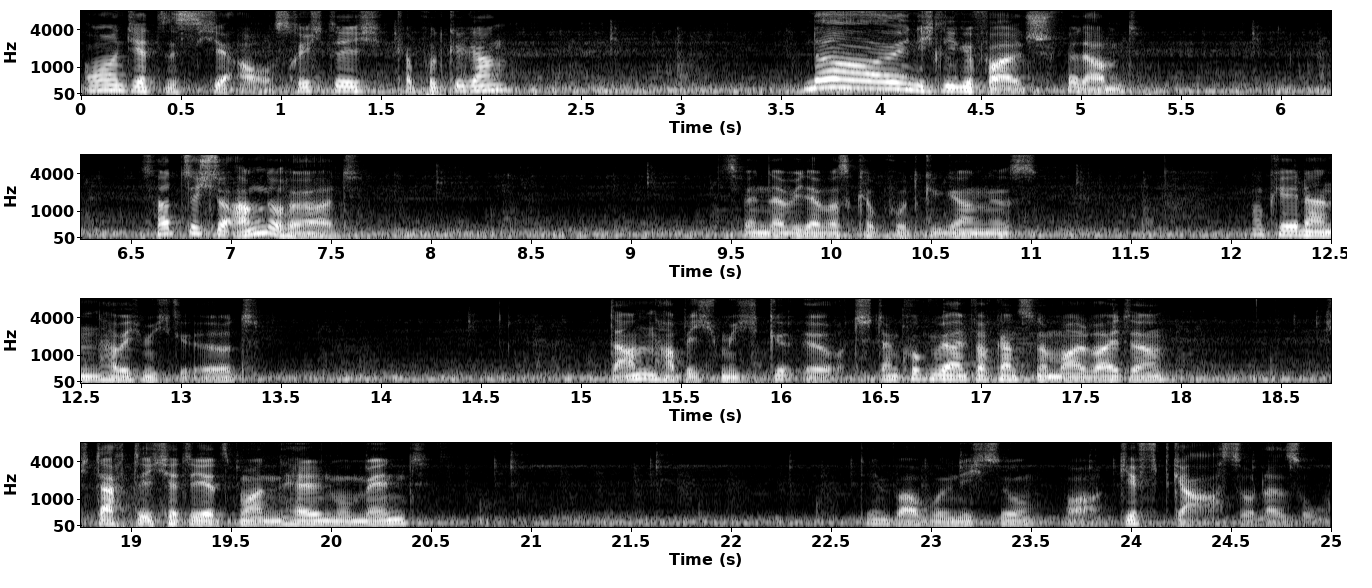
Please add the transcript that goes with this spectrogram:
Und jetzt ist hier aus, richtig? Kaputt gegangen? Nein, ich liege falsch. Verdammt. Es hat sich so angehört. Als wenn da wieder was kaputt gegangen ist. Okay, dann habe ich mich geirrt. Dann habe ich mich geirrt. Dann gucken wir einfach ganz normal weiter. Ich dachte, ich hätte jetzt mal einen hellen Moment. Dem war wohl nicht so. Oh, Giftgas oder so.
